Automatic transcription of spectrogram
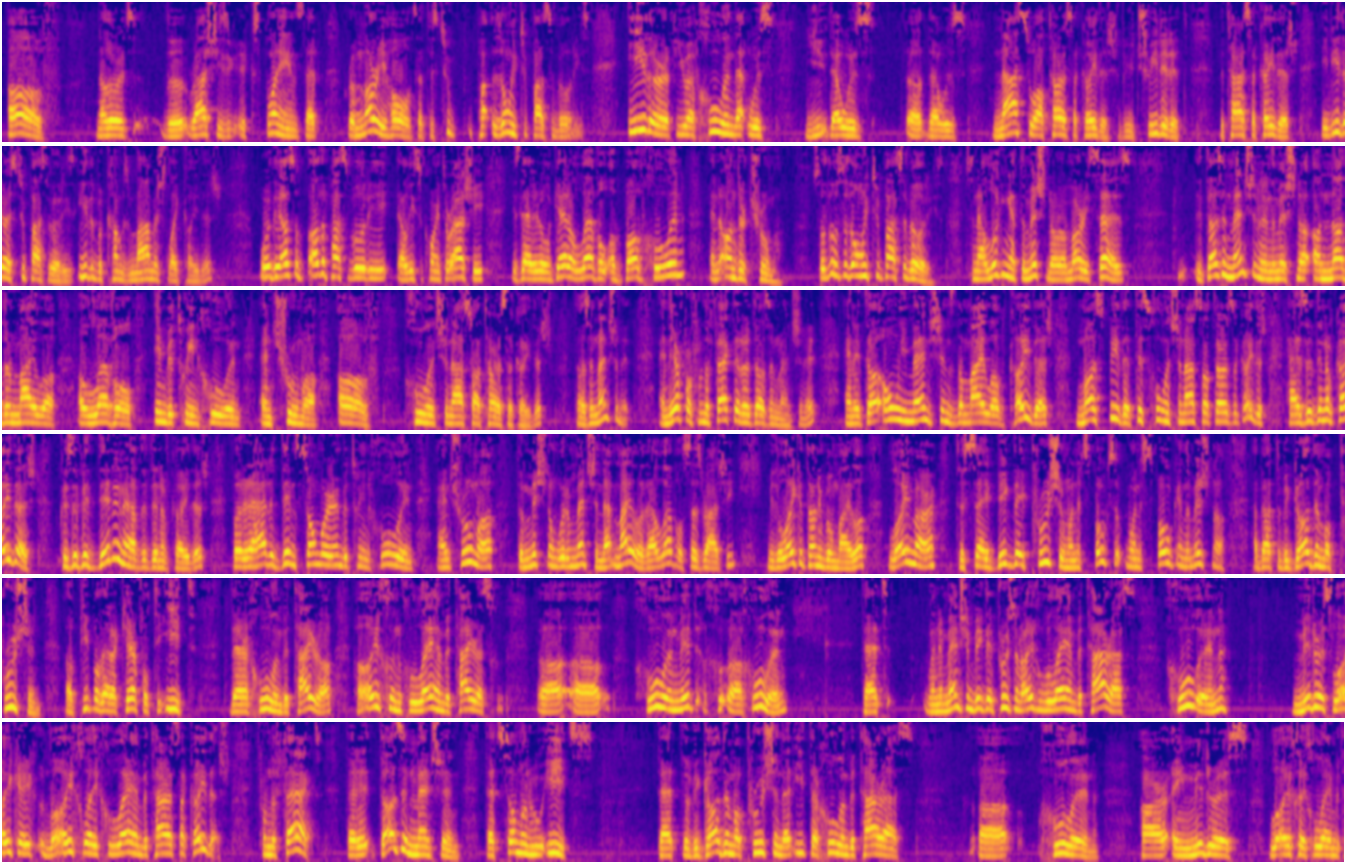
of in other words, the Rashi explains that Rav Mari holds that there's two, there's only two possibilities. Either if you have chulin that was, you, that was, uh, that was nasu al taras hakodesh, if you treated it with taras hakodesh, it either has two possibilities. Either becomes mamish like kodesh, or the other possibility, at least according to Rashi, is that it'll get a level above chulin and under truma. So those are the only two possibilities. So now looking at the Mishnah, Rav Mari says, it doesn't mention in the Mishnah another mila, a level in between chulin and truma of chulin shenas taras. Doesn't mention it, and therefore, from the fact that it doesn't mention it, and it only mentions the mila of kodesh, must be that this chulin shenas taras hakodesh has the din of kodesh. Because if it didn't have the din of kodesh, but it had a din somewhere in between chulin and truma, the Mishnah would have mentioned that mila, that level, says Rashi. Mila, loimar, to say big day Prussian, when it spoke, when it spoke in the Mishnah about the begadim of Prussian, of people that are careful to eat their chulin b'tayra, ha'oichun chuleim b'tayras, uh, uh, chulin mid, uh, chulin, that when it mentioned big day Prussian, ha'oichun chuleim b'tayras, chulin, Midras From the fact that it doesn't mention that someone who eats, that the begadim of Prussian that eat their chulin b'taras, uh, chulin, are a midras chulin.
